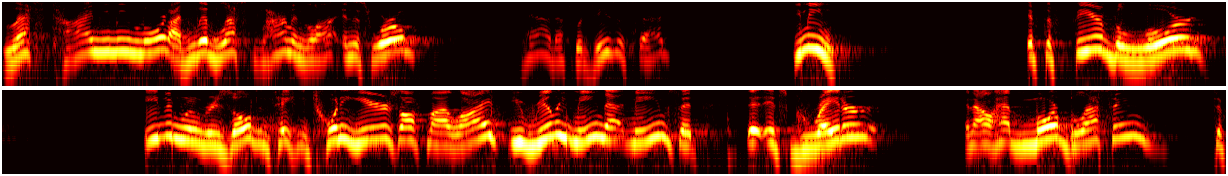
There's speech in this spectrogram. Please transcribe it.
Less time, you mean, Lord? I'd live less time in, in this world? Yeah, that's what Jesus said. You mean if the fear of the Lord even will result in taking 20 years off my life, you really mean that means that that it's greater and I'll have more blessing to,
